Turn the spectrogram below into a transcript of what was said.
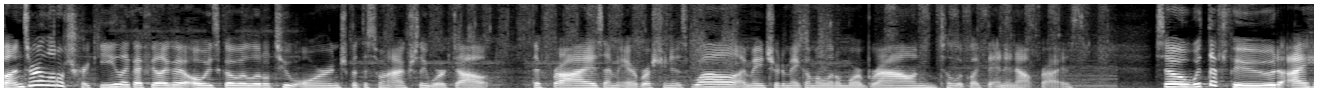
Buns are a little tricky. Like I feel like I always go a little too orange, but this one actually worked out. The fries I'm airbrushing as well. I made sure to make them a little more brown to look like the In-N-Out fries. So with the food, I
